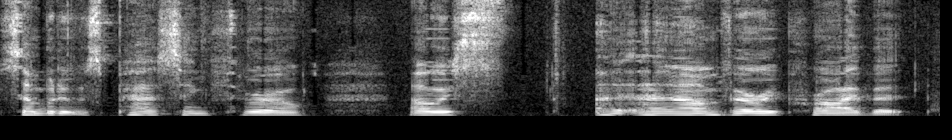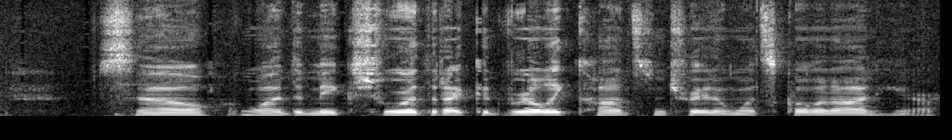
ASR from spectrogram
Somebody was passing through. I was, and I'm very private. So I wanted to make sure that I could really concentrate on what's going on here.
